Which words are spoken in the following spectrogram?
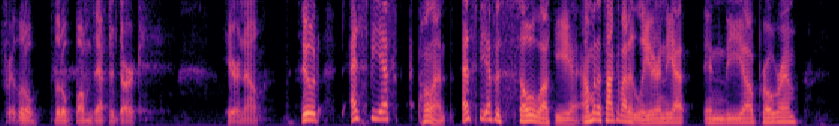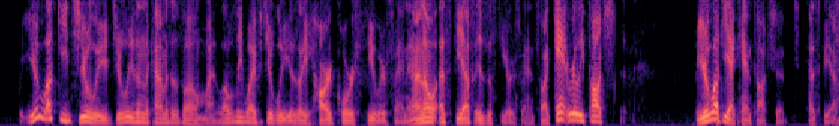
for little little bums after dark here now. Dude, SBF, hold on. SBF is so lucky. I'm going to talk about it later in the in the uh, program. You're lucky, Julie. Julie's in the comments as well. My lovely wife Julie is a hardcore Steelers fan, and I know SPF is a Steelers fan, so I can't really talk shit. But you're lucky I can't talk shit, SPF.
